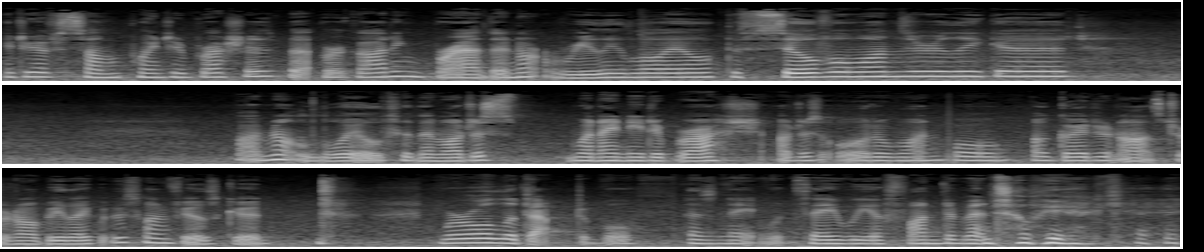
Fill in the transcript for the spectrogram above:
I do have some pointed brushes, but regarding brands, they're not really loyal. The silver ones are really good, but I'm not loyal to them. I'll just, when I need a brush, I'll just order one, or I'll go to an art store and I'll be like, but this one feels good. We're all adaptable. As Nate would say, we are fundamentally okay.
